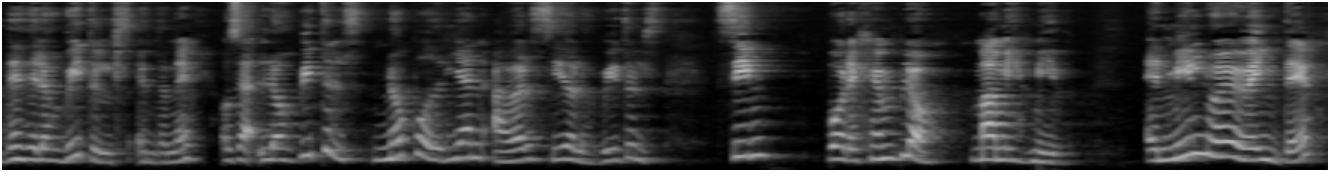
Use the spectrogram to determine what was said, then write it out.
desde los Beatles, ¿entendés? O sea, los Beatles no podrían haber sido los Beatles sin, por ejemplo, Mami Smith. En 1920,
